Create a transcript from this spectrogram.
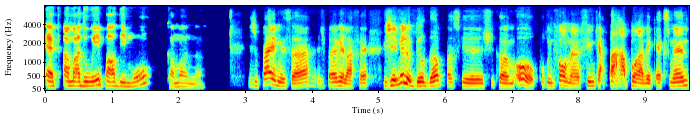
être amadoué par des mots. Come on. là. J'ai pas aimé ça, j'ai pas aimé la fin. J'ai aimé le build-up parce que je suis comme, oh, pour une fois, on a un film qui a pas rapport avec X-Men.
